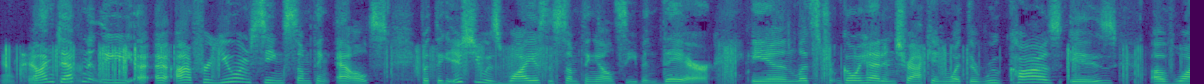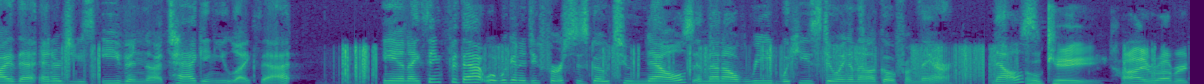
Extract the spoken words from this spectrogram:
intense. I'm definitely uh, uh, uh, for you. I'm seeing something else, but the issue is why is the something else even there? And let's tr- go ahead and track in what the root cause is of why that energy is even uh, tagging you like that. And I think for that, what we're going to do first is go to Nels, and then I'll read what he's doing, and then I'll go from there. Nels? Okay. Hi, Robert.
